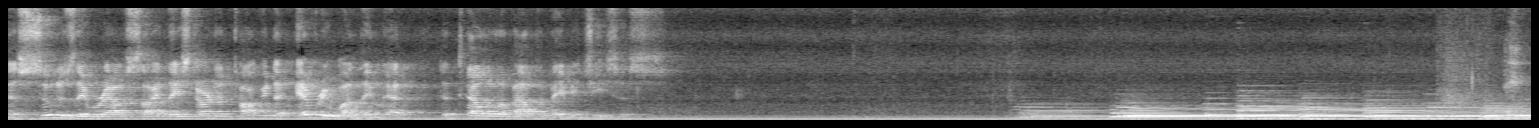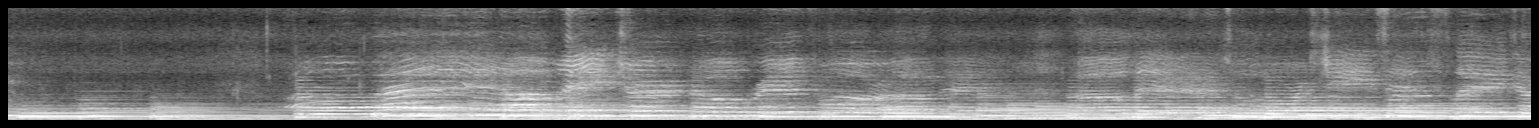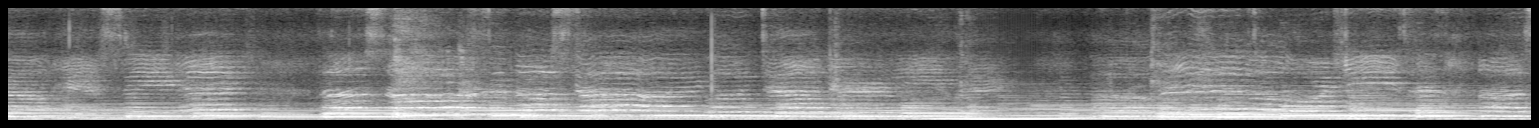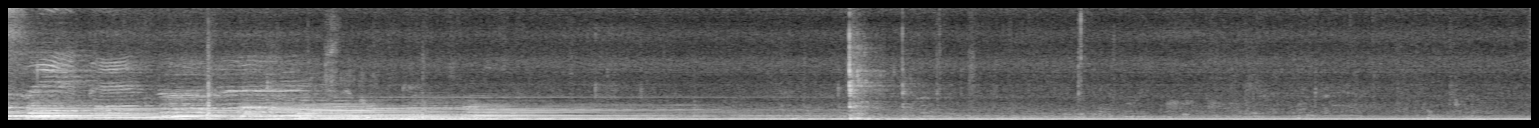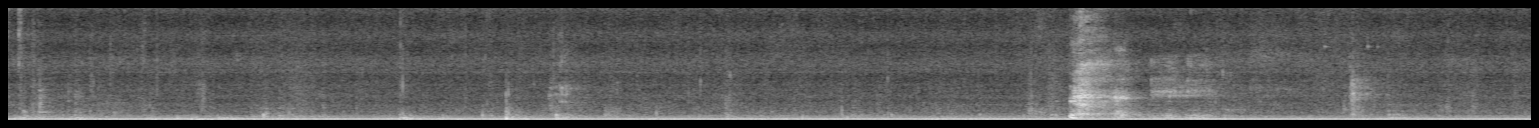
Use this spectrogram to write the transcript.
as soon as they were outside, they started talking to everyone they met to tell them about the baby Jesus.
